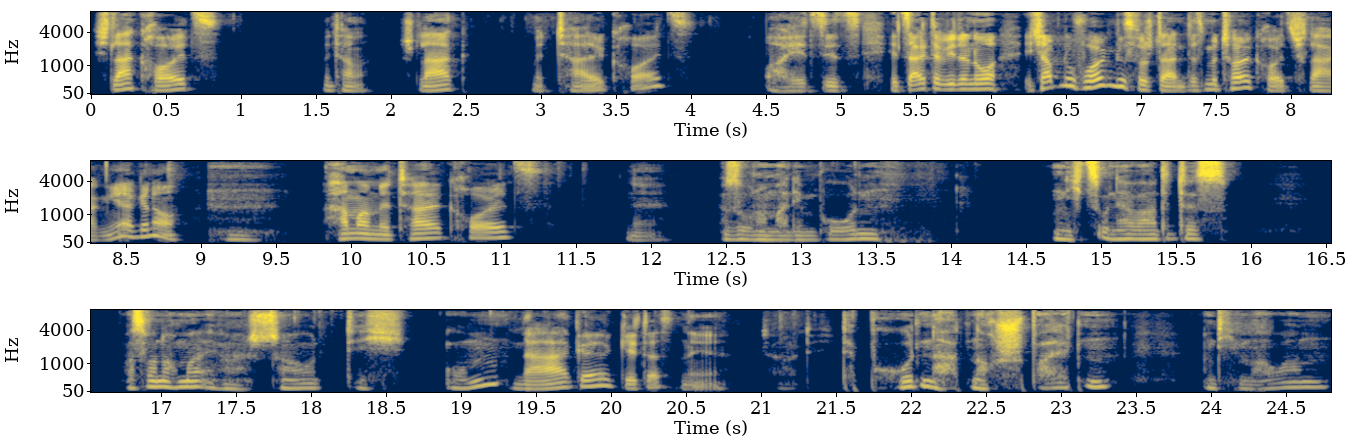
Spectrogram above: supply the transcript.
Schlag, Kreuz mit Hammer. Schlag, Metallkreuz. Oh, jetzt, jetzt, jetzt sagt er wieder nur, ich habe nur Folgendes verstanden, das Metallkreuz schlagen. Ja, genau. Hm. Hammer, Metallkreuz. Nee. Versuche nochmal den Boden. Nichts Unerwartetes. Was war nochmal? Schau dich um. Nagel, geht das? Nee. Der Boden hat noch Spalten und die Mauern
